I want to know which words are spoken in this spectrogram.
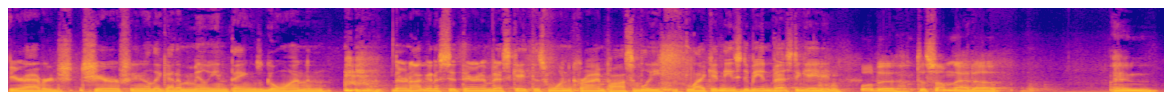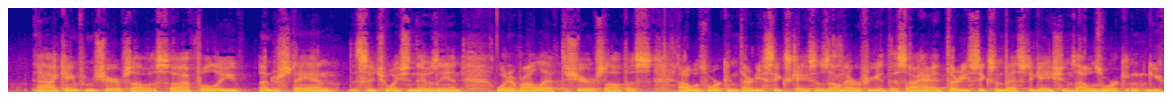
your average sheriff, you know, they got a million things going and they're not going to sit there and investigate this one crime possibly like it needs to be investigated. Mm-hmm. Well, to to sum that up, and I came from sheriff's office, so I fully understand the situation they was in. Whenever I left the sheriff's office, I was working 36 cases. I'll never forget this. I had 36 investigations I was working. You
